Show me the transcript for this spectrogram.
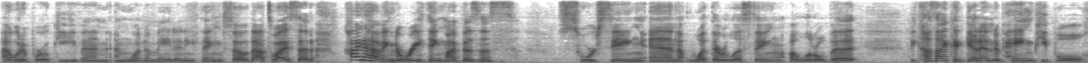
I would have broke even and wouldn't have made anything. So that's why I said kind of having to rethink my business sourcing and what they're listing a little bit because I could get into paying people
